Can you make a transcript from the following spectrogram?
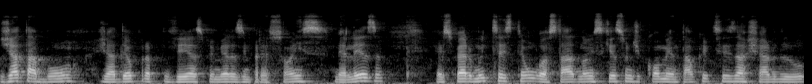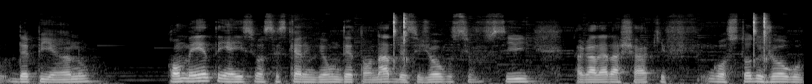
já tá bom. Já deu pra ver as primeiras impressões, beleza? Eu espero muito que vocês tenham gostado. Não esqueçam de comentar o que vocês acharam do The Piano. Comentem aí se vocês querem ver um detonado desse jogo. Se, se a galera achar que gostou do jogo,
